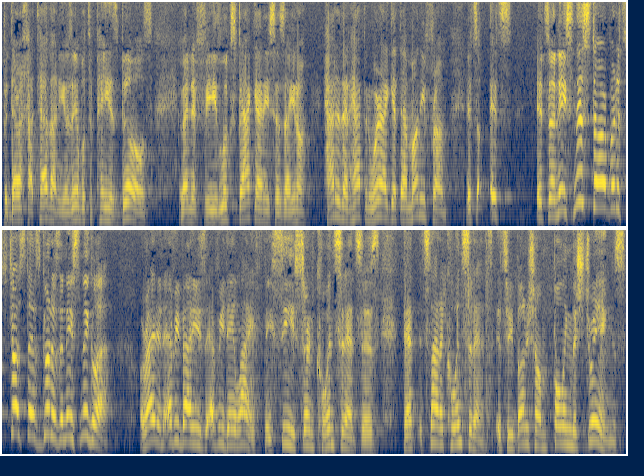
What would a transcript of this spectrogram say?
but and he was able to pay his bills, and then if he looks back at it, he says, uh, you know, how did that happen? Where did I get that money from? It's, it's, it's a nes nistar, but it's just as good as a nes nigla. All right, in everybody's everyday life, they see certain coincidences that it's not a coincidence. It's Ribbono Shel Olam pulling the strings.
